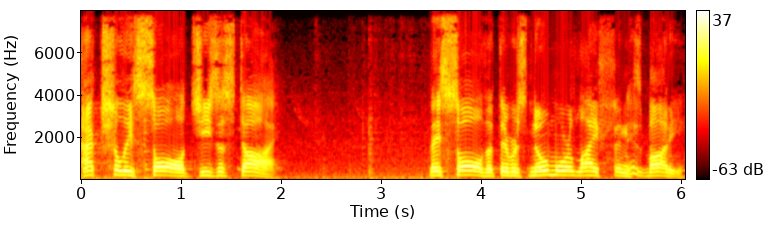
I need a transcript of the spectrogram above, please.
actually saw Jesus die. They saw that there was no more life in his body.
